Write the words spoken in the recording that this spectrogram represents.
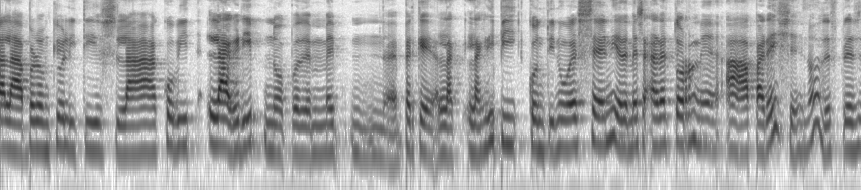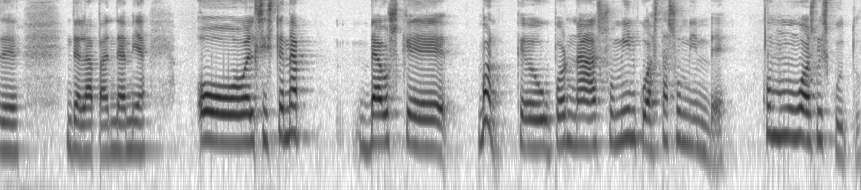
a la bronquiolitis, la Covid, la grip, no podem, eh, perquè la, la grip hi continua sent i a més ara torna a aparèixer, no?, després de, de la pandèmia. O el sistema veus que, bueno, que ho pot anar assumint, que ho està assumint bé. Com ho has viscut tu?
